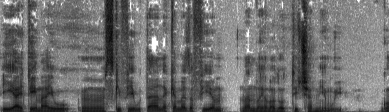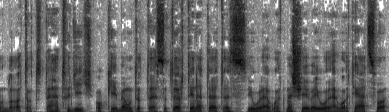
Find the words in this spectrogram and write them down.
AI témájú uh, skifi után nekem ez a film nem nagyon adott itt semmi új gondolatot. Tehát, hogy így oké, okay, bemutatta ezt a történetet, ez jól el volt mesélve, jól el volt játszva,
